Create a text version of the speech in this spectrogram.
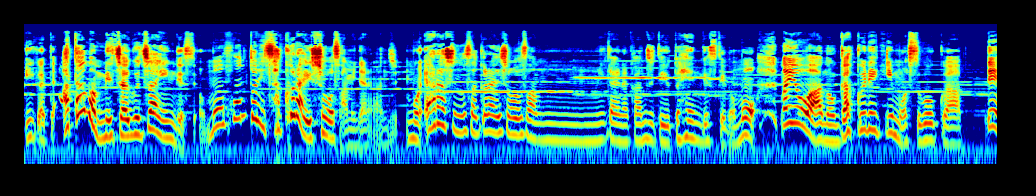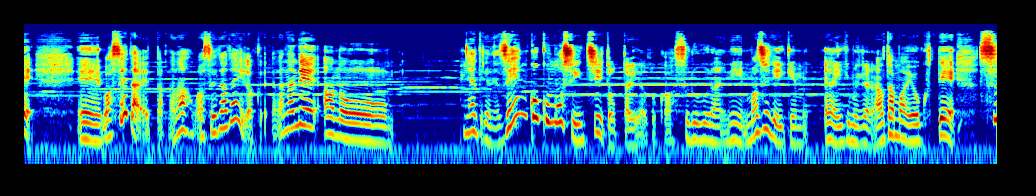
いいかって、頭めちゃくちゃいいんですよ。もう本当に桜井翔さんみたいな感じ。もう、嵐の桜井翔さんみたいな感じで言うと変ですけども、まあ、要はあの、学歴もすごくあって、えー、早稲田やったかな？早稲田大学やったかな？で、あのーなんていうかね、全国もし1位取ったりだとかするぐらいに、マジでイケメン、い、イケメンじゃない、頭良くて、数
